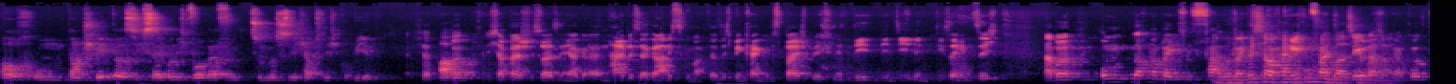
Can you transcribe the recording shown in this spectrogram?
auch um dann später sich selber nicht vorwerfen zu müssen, ich habe es nicht probiert. Ich habe hab beispielsweise ein, Jahr, ein, halbes Jahr gar nichts gemacht, also ich bin kein gutes Beispiel in, die, in, die, in dieser Hinsicht. Aber um nochmal bei diesem Fall, bei diesem konkreten Fall, Leo, lass mich mal kurz,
